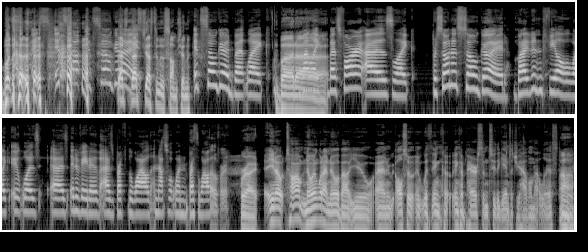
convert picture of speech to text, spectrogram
but It's it's so it's so good. that's that's just an assumption. it's so good, but like But uh, but like but as far as like Persona's so good, but I didn't feel like it was as innovative as Breath of the Wild, and that's what won Breath of the Wild over. Right, You know, Tom, knowing what I know about you, and also in- with in, co- in comparison to the games that you have on that list, uh huh,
